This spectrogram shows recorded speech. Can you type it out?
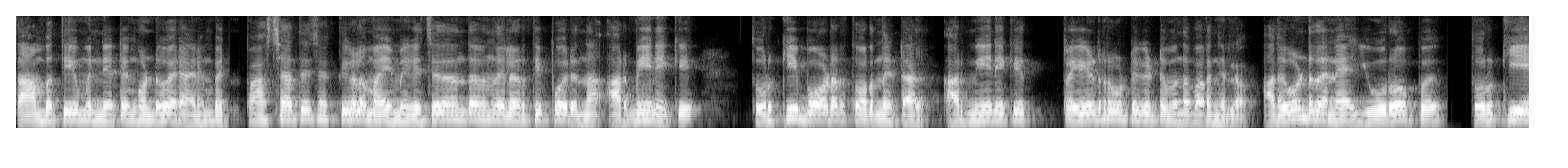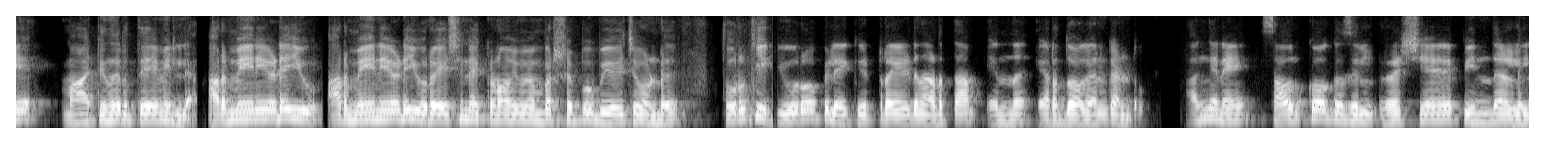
സാമ്പത്തിക മുന്നേറ്റം കൊണ്ടുവരാനും പറ്റും. പാശ്ചാത്യ ശക്തികളുമായി മികച്ച ബന്ധം നിലനിർത്തിപ്പോരുന്ന അർമേനിയക്ക് തുർക്കി ബോർഡർ തുറന്നിട്ടാൽ അർമേനിയക്ക് ട്രേഡ് റൂട്ട് കിട്ടുമെന്ന് പറഞ്ഞല്ലോ. അതുകൊണ്ട് തന്നെ യൂറോപ്പ് തുർക്കിയെ മാറ്റി നിർത്തുകയുമില്ല അർമേനിയയുടെ അർമേനിയയുടെ യുറേഷ്യൻ എക്കണോമി മെമ്പർഷിപ്പ് ഉപയോഗിച്ചുകൊണ്ട് തുർക്കി യൂറോപ്പിലേക്ക് ട്രേഡ് നടത്താം എന്ന് എർദോഗൻ കണ്ടു. അങ്ങനെ സൗത്ത് കോക്കസിൽ റഷ്യയെ പിന്തള്ളി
